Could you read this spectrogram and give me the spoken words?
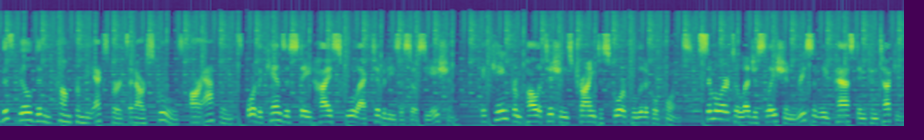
this bill didn't come from the experts at our schools, our athletes, or the Kansas State High School Activities Association. It came from politicians trying to score political points. Similar to legislation recently passed in Kentucky,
